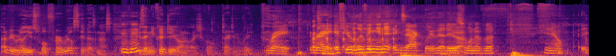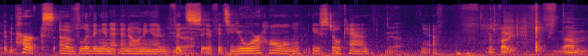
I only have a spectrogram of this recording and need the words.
that'd be really useful for a real estate business. Mm-hmm. Because then you could do your own electrical, technically. Right, right. if you're living in it, exactly. That is Yeah. one of the, you know, perks of living in it and owning it. If it's if it's your home, you still can. Yeah. Yeah. It's funny. Um,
